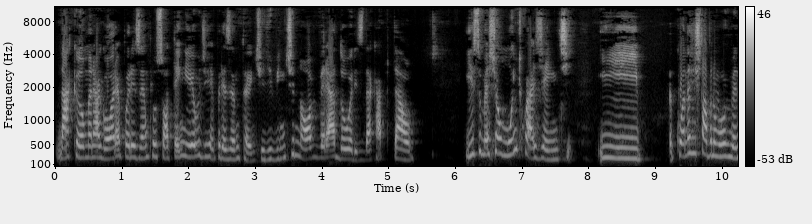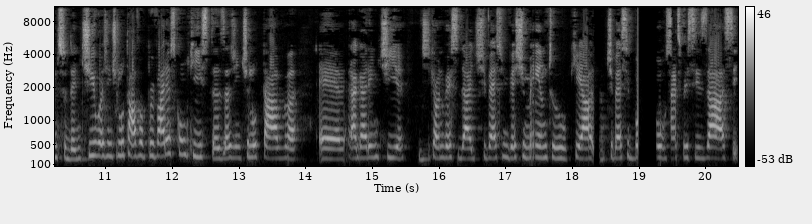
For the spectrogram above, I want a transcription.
na Câmara agora, por exemplo, só tem eu de representante de 29 vereadores da capital. Isso mexeu muito com a gente e quando a gente estava no movimento estudantil, a gente lutava por várias conquistas, a gente lutava é, para a garantia de que a universidade tivesse um investimento, que a, tivesse bolsas precisasse,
